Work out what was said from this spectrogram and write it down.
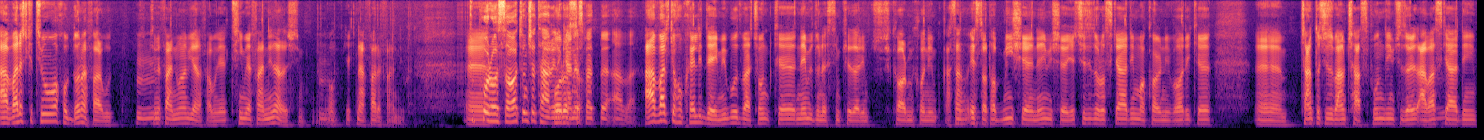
اولش که تیم ما خب دو نفر بود. تیم فنی هم یه نفر بود. یعنی تیم فنی نداشتیم. یک نفر فنی بود. تو پروسه هاتون چه تغییری کرد نسبت به اول؟ اول که خب خیلی دیمی بود و چون که نمی‌دونستیم که داریم چی کار می‌کنیم. اصلا استارتاپ میشه نمیشه. یه چیزی درست کردیم. ماکارنیواری که چند تا چیز به هم چسبوندیم. چیزایی عوض کردیم.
